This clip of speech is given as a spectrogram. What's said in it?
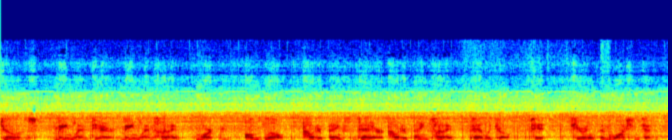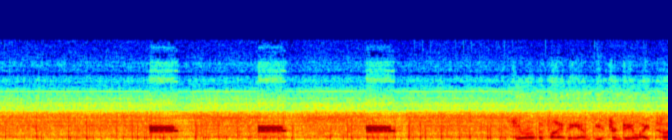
Jones, Mainland Dare, Mainland Hyde, Martin, Onslow, Outer Banks Dare, Outer Banks Hyde, Pamlico, Pitt, Tyrrell, and Washington. Here are the 5 a.m. Eastern Daylight Time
